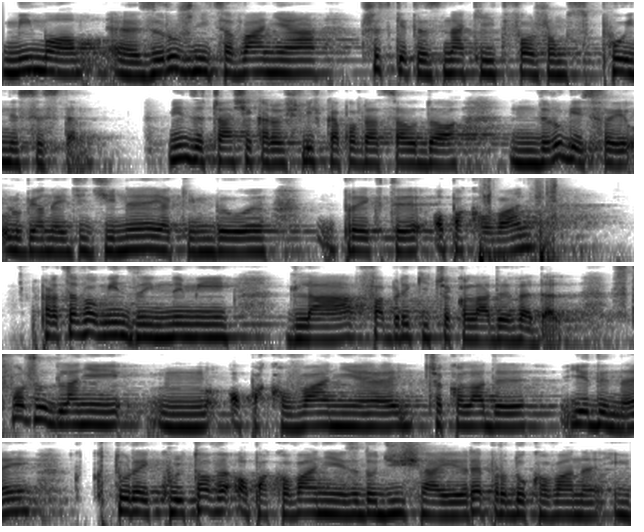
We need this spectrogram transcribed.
Mimo e, zróżnicowania, wszystkie te znaki tworzą spójny system. W międzyczasie Karol Śliwka powracał do drugiej swojej ulubionej dziedziny, jakim były projekty opakowań. Pracował m.in. dla fabryki czekolady Wedel. Stworzył dla niej mm, opakowanie czekolady jedynej, której kultowe opakowanie jest do dzisiaj reprodukowane i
